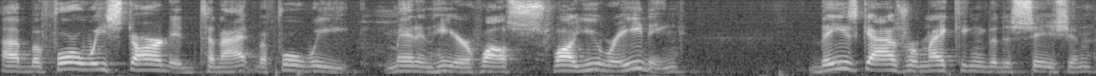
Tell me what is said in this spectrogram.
Uh, before we started tonight, before we met in here, while, while you were eating, these guys were making the decision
